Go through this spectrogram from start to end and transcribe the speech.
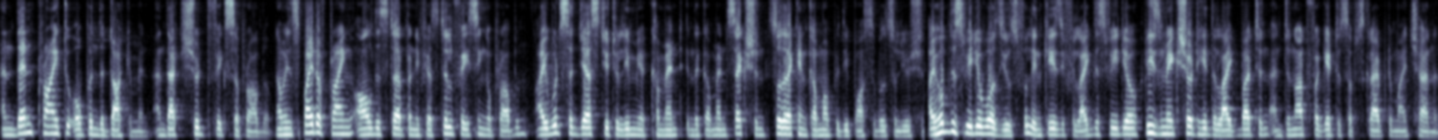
and then try to open the document and that should fix the problem. Now in spite of trying all this stuff and if you're still facing a problem, I would suggest you to leave me a comment in the comment section so that I can come up with the possible solution. I hope this video was useful. In case if you like this video, please make sure to hit the like button and do not forget to subscribe to my channel.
